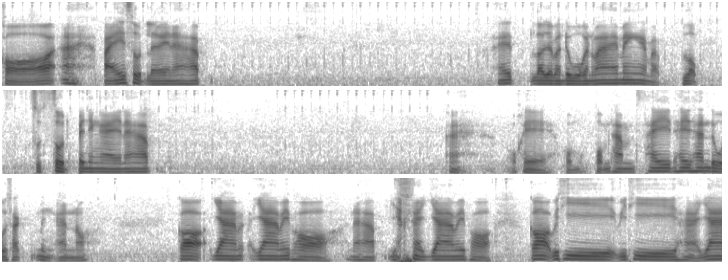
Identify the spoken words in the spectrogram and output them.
ขออะไปให้สุดเลยนะครับให้เราจะมาดูกันว่าให้แม่งแบบหลบสุดๆเป็นยังไงนะครับอะโอเคผมผมทำให้ให้ท่านดูสักหนึ่งอันเนาะก็ยาหญ้าไม่พอนะครับยาหญ้าไม่พอ ก็วิธีวิธีหาหญ้า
